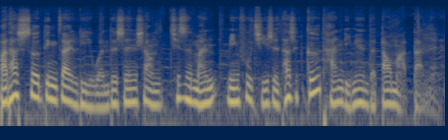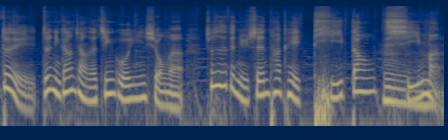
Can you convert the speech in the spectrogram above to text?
把它设定在李玟的身上，其实蛮名副其实，她是歌坛里面的刀马旦哎。对，就是你刚刚讲的巾帼英雄啊，就是这个女生她可以提刀骑马。嗯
